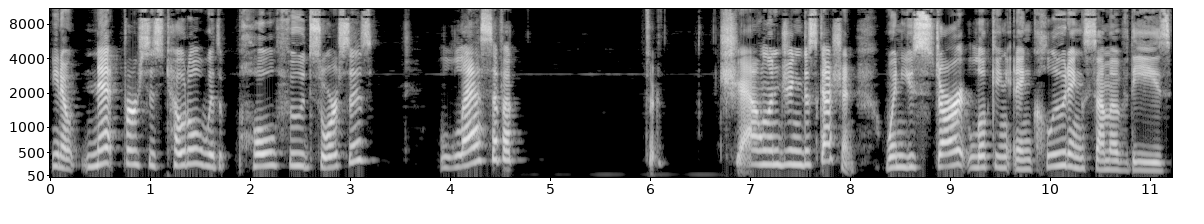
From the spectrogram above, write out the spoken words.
you know, net versus total with whole food sources, less of a sort of challenging discussion. When you start looking at including some of these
